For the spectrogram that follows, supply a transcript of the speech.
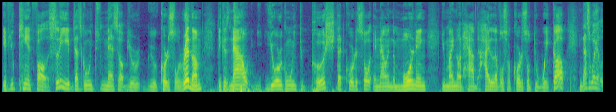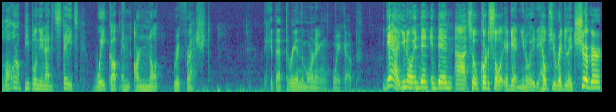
if you can't fall asleep that's going to mess up your, your cortisol rhythm because now you're going to push that cortisol and now in the morning you might not have the high levels of cortisol to wake up. And that's why a lot of people in the united states wake up and are not refreshed. They get that three in the morning wake up yeah, you know, and then and then uh, so cortisol again, you know, it helps you regulate sugar.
